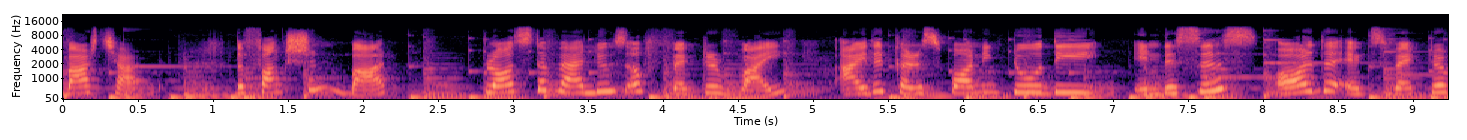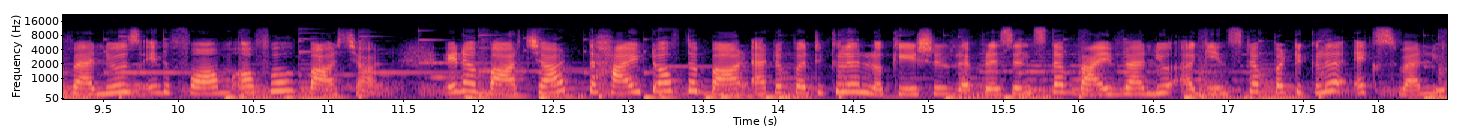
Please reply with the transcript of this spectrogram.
bar chart. The function bar plots the values of vector y either corresponding to the indices or the x vector values in the form of a bar chart. In a bar chart, the height of the bar at a particular location represents the y value against a particular x value.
